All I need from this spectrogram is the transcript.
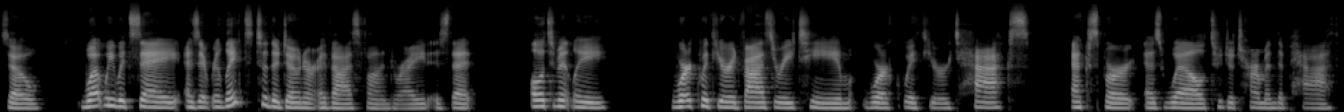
So, what we would say as it relates to the donor advised fund, right, is that ultimately work with your advisory team, work with your tax expert as well to determine the path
